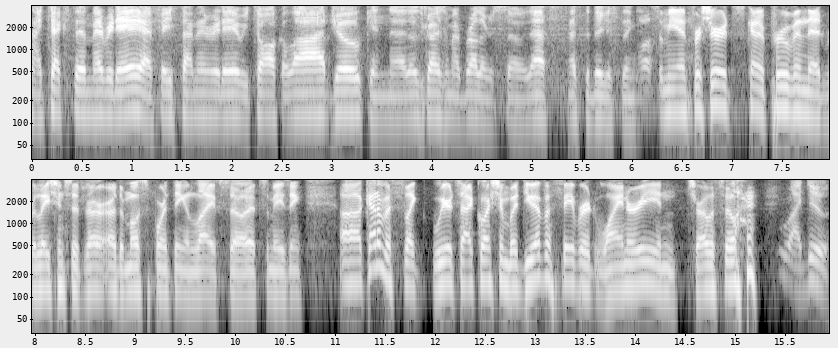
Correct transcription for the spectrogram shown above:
I text them every day, I Facetime every day, we talk a lot, joke, and uh, those guys are my brothers, so that's that's the biggest thing. Awesome, yeah, and for sure, it's kind of proven that relationships are, are the most important thing in life, so it's amazing. Uh, kind of a like weird side question, but do you have a favorite winery in Charlottesville? Ooh, I do.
